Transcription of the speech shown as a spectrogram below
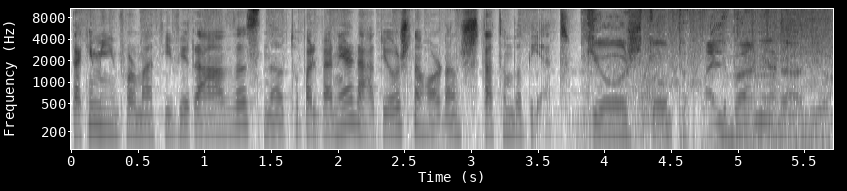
Takimi informativ i radhës në Top Albania Radio është në orën 17. Kjo është Top Albania Radio.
